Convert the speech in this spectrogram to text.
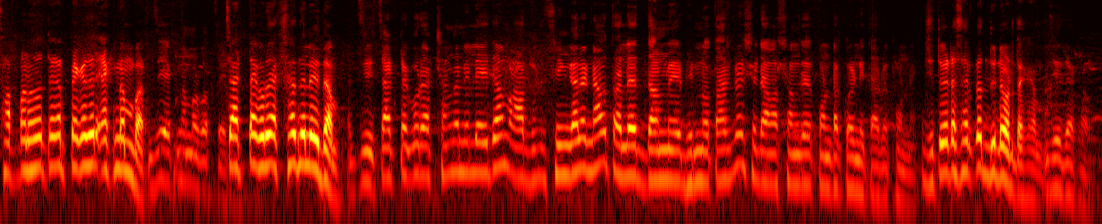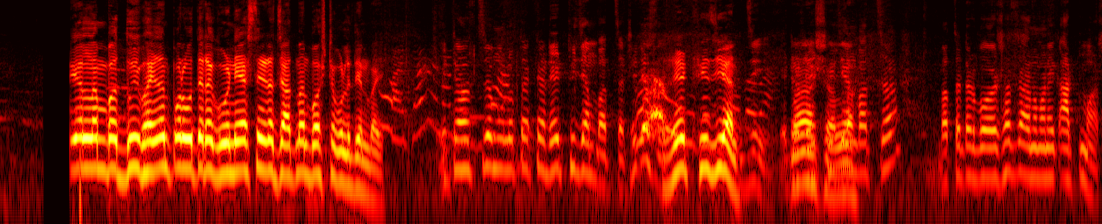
ছাপ্পান্ন হাজার টাকার প্যাকেজের এক নাম্বার। জি এক নম্বর বাচ্চা চারটা করে একসাথে নিলে এই দাম? জি চারটা করে একসঙ্গে নিলে এই দাম। আর যদি সিঙ্গেলে নাও তাহলে দামের ভিন্নতা আসবে সেটা আমার সঙ্গে কন্ট্যাক্ট করে নিতে হবে ফোনে। যেহেতু এটা স্যার দুই নম্বর দেখাম জি দেখাও। নাম্বার দুই ভাইজান পরবর্তী এটা গড়ে নিয়ে আসছেন এটা জাতমান বয়সটা বলে দেন ভাই। এটা হচ্ছে মূলত একটা রেড ফিজাম বাচ্চা ঠিক আছে? রেড ফিজিয়ান জি এটা রেড মাশাআল্লাহ। বাচ্চা। বাচ্চাটার বয়স আছে আনুমানিক আট মাস।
